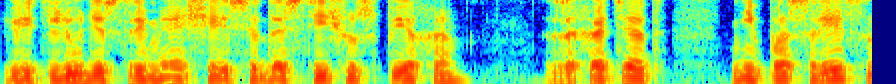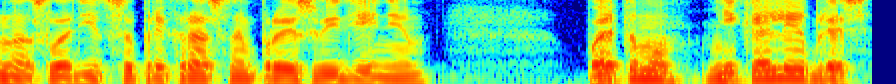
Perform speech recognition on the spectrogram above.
ведь люди, стремящиеся достичь успеха, захотят непосредственно насладиться прекрасным произведением. Поэтому, не колеблясь,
